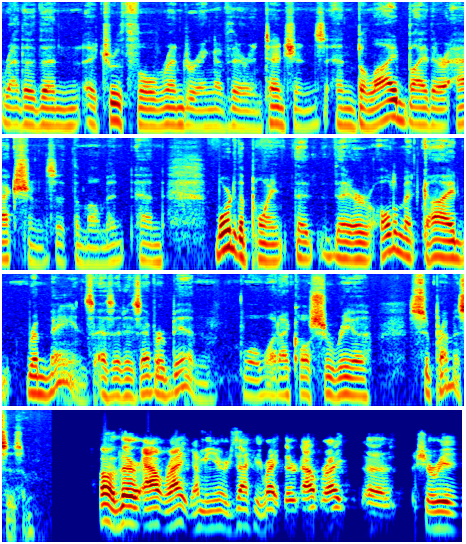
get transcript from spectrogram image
rather than a truthful rendering of their intentions and belied by their actions at the moment and more to the point that their ultimate guide remains as it has ever been for what I call Sharia supremacism. Oh, they're outright. I mean, you're exactly right. They're outright uh, Sharia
